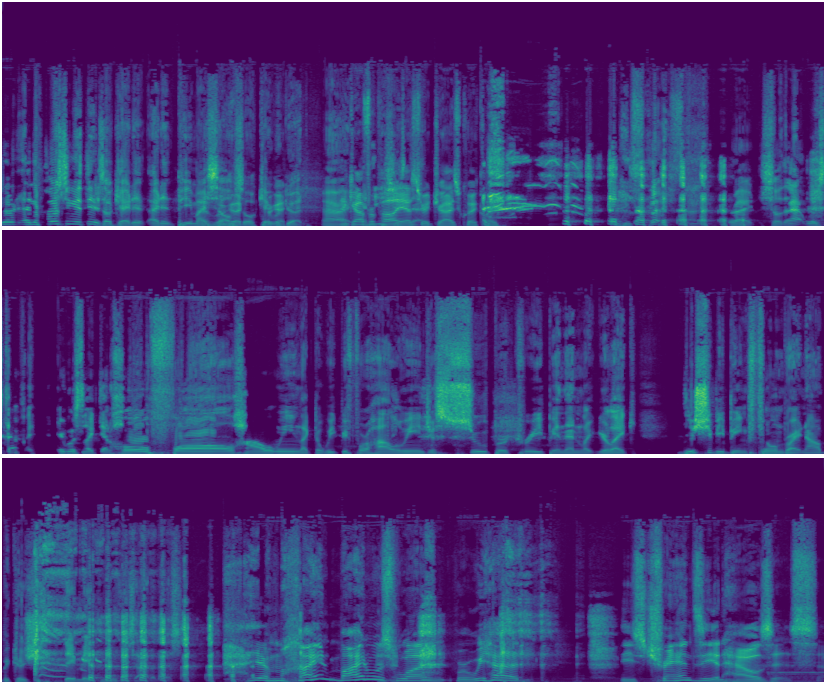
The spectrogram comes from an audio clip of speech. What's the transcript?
and the first thing you think is, okay, I didn't, I didn't pee myself, good. so okay, We're we're good. All right. Thank God for polyester; it dries quickly. right. So that was definitely it was like that whole fall Halloween, like the week before Halloween, just super creepy. And then like you're like, this should be being filmed right now because they make movies out of this. yeah, mine mine was one where we had these transient houses uh,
